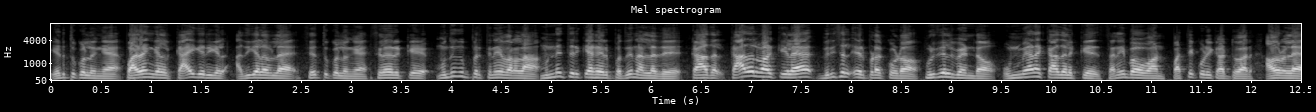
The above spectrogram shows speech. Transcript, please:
எடுத்துக்கொள்ளுங்க. பழங்கள் காய்கறிகள் அதிக அளவுல சேர்த்துக்கொள்ளுங்க. சிலருக்கு முதுகு பிரச்சனை வரலாம். முன்னெச்சரிக்கையாக இருப்பது நல்லது. காதல். காதல் வாழ்க்கையில விரிசல் ஏற்படக்கூடும். புரிதல் வேண்டும். உண்மையான காதலுக்கு சனி பகவான் பச்சை கொடி காட்டுவார். அவர்களை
